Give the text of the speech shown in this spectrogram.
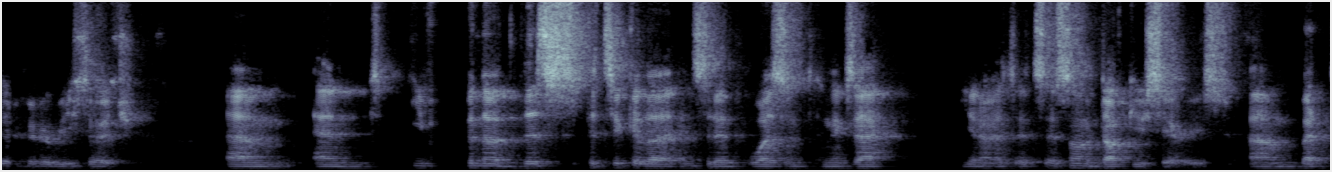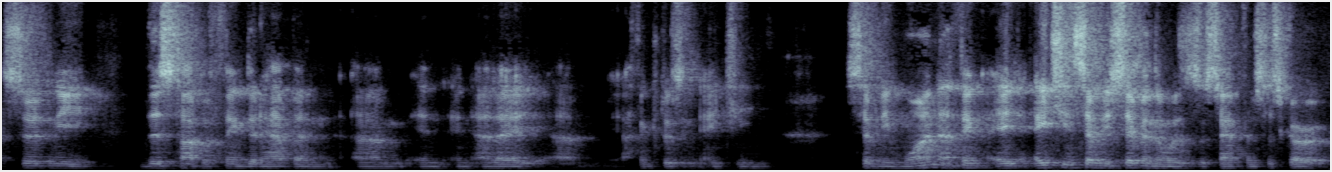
did a bit of research. Um, and even though this particular incident wasn't an exact, you know, it's, it's not a docu series, um, but certainly this type of thing did happen um, in in LA. I think it was in 1871. I think 1877 there was the San Francisco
